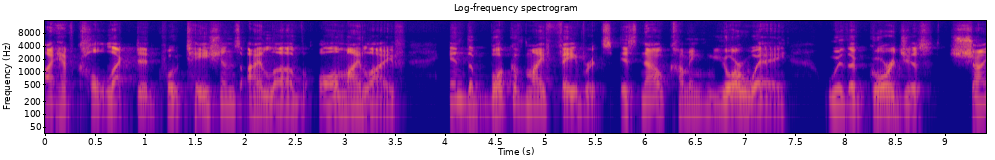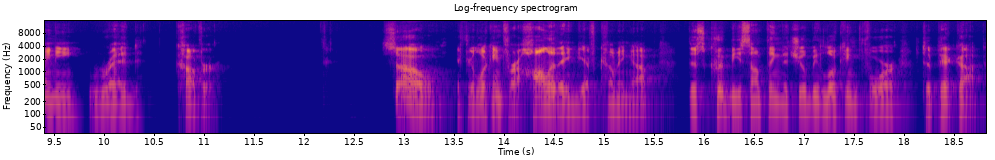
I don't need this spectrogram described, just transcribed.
I have collected quotations I love all my life, And the book of my favorites is now coming your way with a gorgeous, shiny red cover. So, if you're looking for a holiday gift coming up, this could be something that you'll be looking for to pick up.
